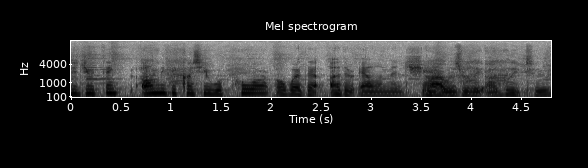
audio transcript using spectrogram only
Did you think only because you were poor, or were there other elements? Well, I was really ugly, too.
